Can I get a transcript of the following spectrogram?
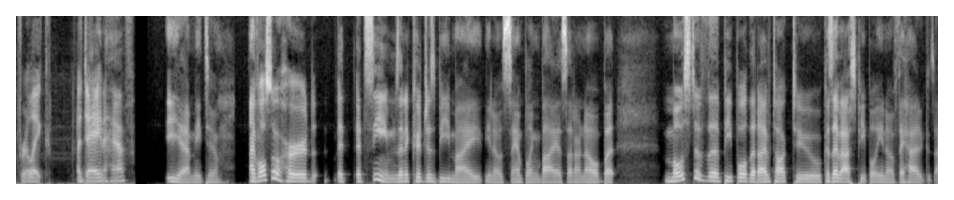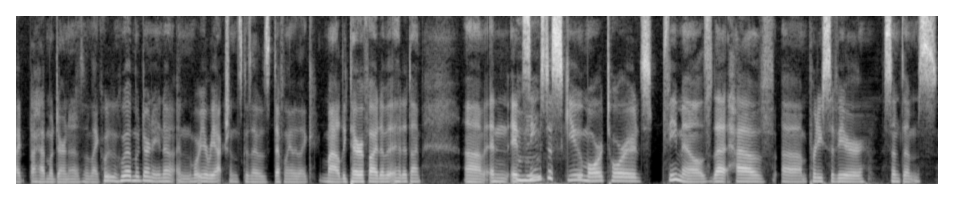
for like a day and a half. Yeah, me too. I've also heard it. It seems, and it could just be my you know sampling bias. I don't know, but most of the people that I've talked to, because I've asked people, you know, if they had, because I, I had Moderna, so I'm like, who, who had Moderna, you know, and what were your reactions? Because I was definitely like mildly terrified of it ahead of time. Um, and it mm-hmm. seems to skew more towards females that have um, pretty severe symptoms.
